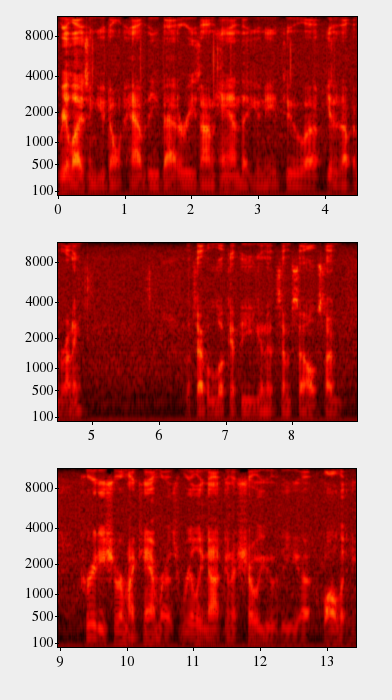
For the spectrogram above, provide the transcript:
realizing you don't have the batteries on hand that you need to uh, get it up and running. Let's have a look at the units themselves. I'm pretty sure my camera is really not going to show you the uh, quality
